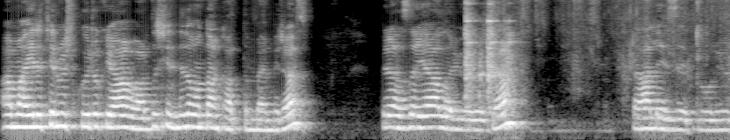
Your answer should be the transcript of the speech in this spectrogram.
Ama eritilmiş kuyruk yağı vardı. Şimdi de ondan kattım ben biraz. Biraz da yağla yoğuracağım. Daha lezzetli oluyor.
